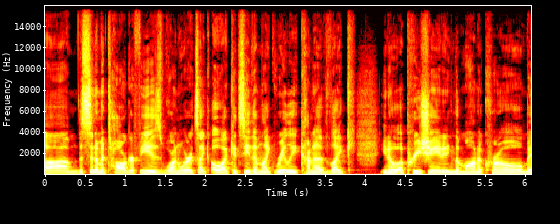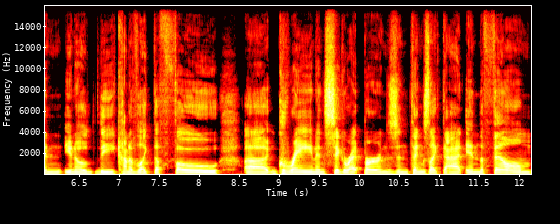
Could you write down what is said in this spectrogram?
um, the cinematography is one where it's like, oh, I could see them like really kind of like, you know, appreciating the monochrome and, you know, the kind of like the faux uh, grain and cigarette burns and things like that in the film.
